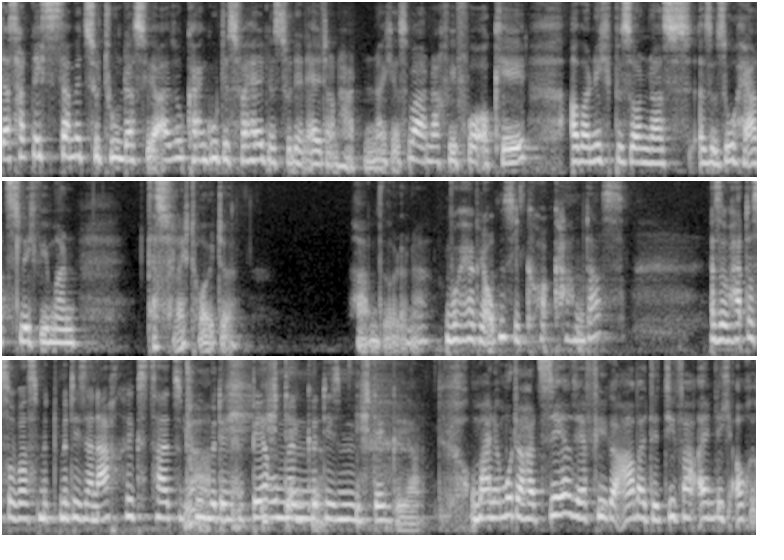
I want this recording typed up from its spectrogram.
das hat nichts damit zu tun, dass wir also kein gutes Verhältnis zu den Eltern hatten. Nicht? Es war nach wie vor okay, aber nicht besonders, also so herzlich, wie man das vielleicht heute haben würde. Ne? Woher glauben Sie, kam das? Also hat das sowas mit, mit dieser Nachkriegszeit zu tun, ja, mit den Entbehrungen, ich denke, mit diesem... Ich denke, ja. Und meine Mutter hat sehr, sehr viel gearbeitet. Die war eigentlich auch,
